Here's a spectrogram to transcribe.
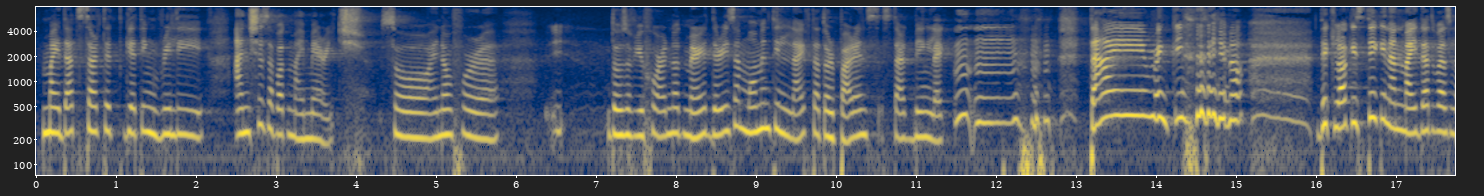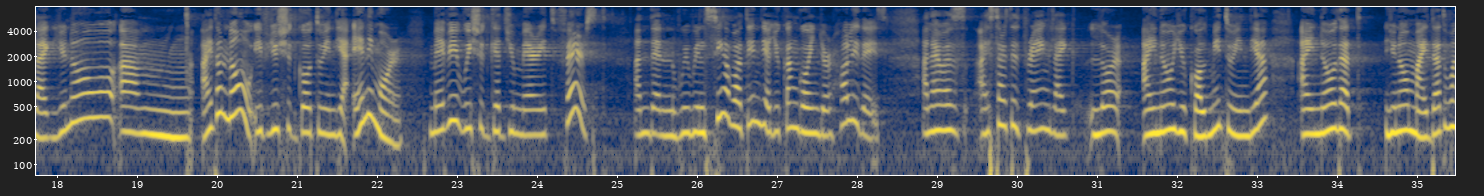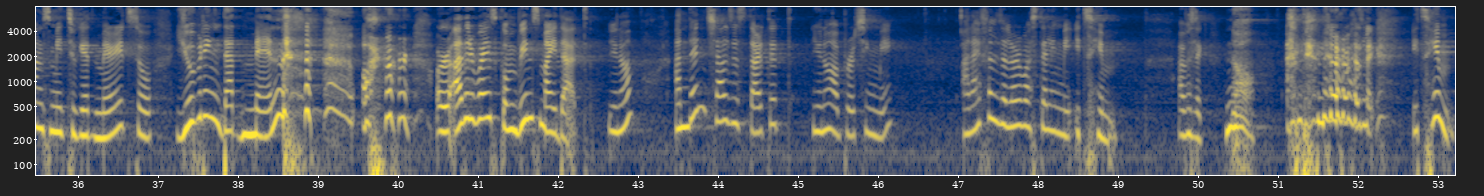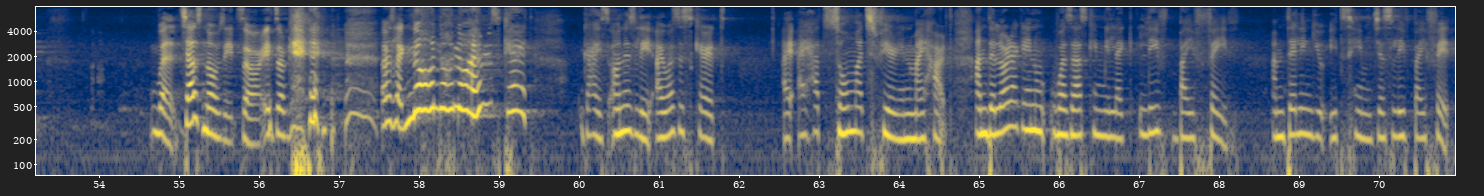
my dad started getting really anxious about my marriage. So I know for uh, those of you who are not married, there is a moment in life that our parents start being like, time, and you know, the clock is ticking. And my dad was like, you know, um, I don't know if you should go to India anymore. Maybe we should get you married first, and then we will see about India. You can go in your holidays. And I was, I started praying like, Lord, I know you called me to India. I know that, you know, my dad wants me to get married. So you bring that man or, or otherwise convince my dad, you know? And then Charles started, you know, approaching me. And I felt the Lord was telling me, it's him. I was like, no. And then the Lord was like, it's him. Well, Charles knows it, so it's okay. I was like, no, no, no, I'm scared. Guys, honestly, I was scared. I, I had so much fear in my heart. And the Lord again was asking me, like, live by faith. I'm telling you, it's Him. Just live by faith.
